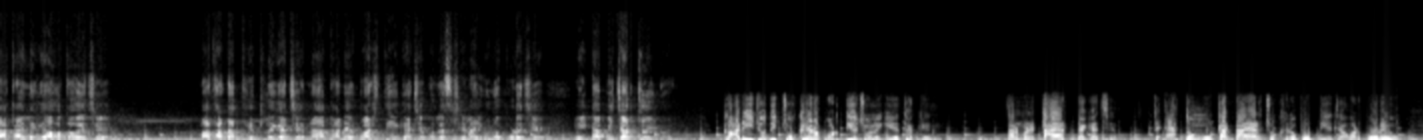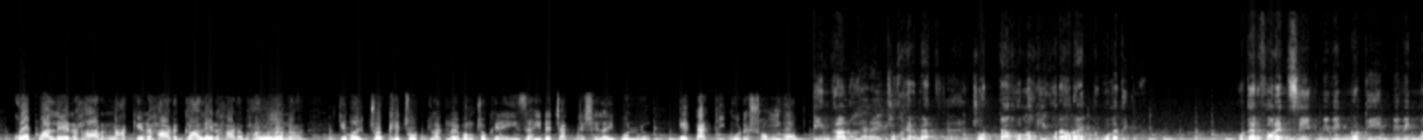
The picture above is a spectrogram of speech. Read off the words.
চাকায় লেগে আহত হয়েছে? মাথাটা থেতলে গেছে না কানের পাশ দিয়ে গেছে বলে সেলাইগুলো পড়েছে এইটা বিচার্যই নয়। গাড়ি যদি চোখের ওপর দিয়ে চলে গিয়ে থাকেন তার মানে টায়ারটা গেছে? এত মোটা টায়ার চোখের ওপর দিয়ে যাওয়ার পরেও কপালের হাড় নাকের হাড় গালের হাড় ভাঙলো না কেবল চোখে চোট লাগল এবং চোখের এই সাইডে চারটে সেলাই পড়ল। এটা কি করে সম্ভব? ইন্দ্রানুজের এই চোখের ব্যথ- চোটটা হলো কি করে ওরা একটু বলে দিক না? ওদের ফরেন্সিক বিভিন্ন টিম বিভিন্ন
